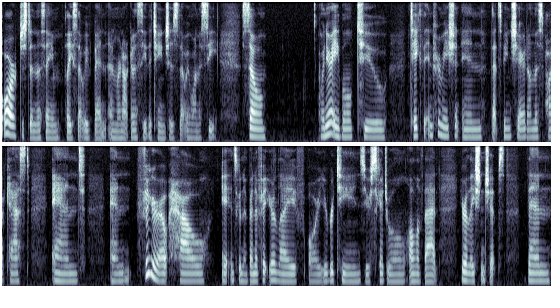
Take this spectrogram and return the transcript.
or just in the same place that we've been, and we're not going to see the changes that we want to see. So, when you're able to take the information in that's being shared on this podcast and and figure out how it is going to benefit your life or your routines, your schedule, all of that, your relationships, then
